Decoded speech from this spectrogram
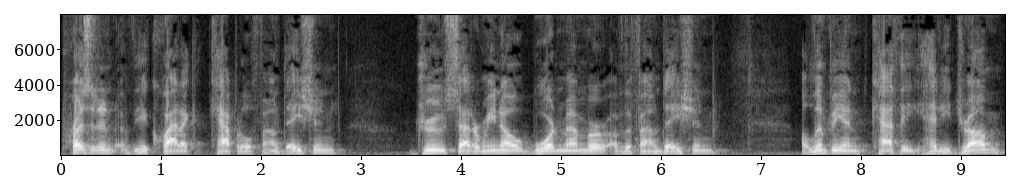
president of the Aquatic Capital Foundation, Drew Satariano, board member of the foundation, Olympian Kathy Heddy-Drum,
